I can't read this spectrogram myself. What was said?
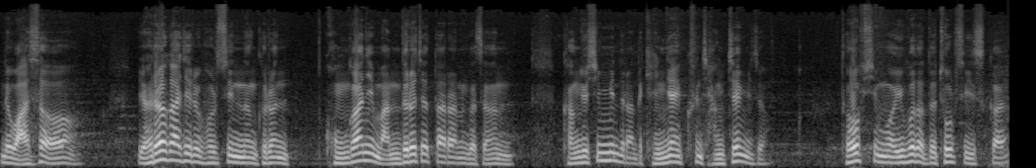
근데 와서 여러 가지를 볼 수 있는 그런 공간이 만들어졌다라는 것은 강주 시민들한테 굉장히 큰 장점이죠. 더없이 뭐 이보다 더 좋을 수 있을까요?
